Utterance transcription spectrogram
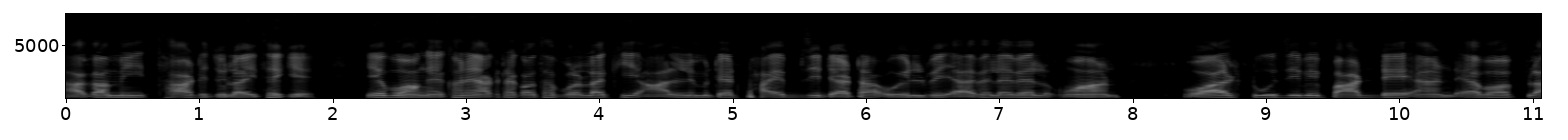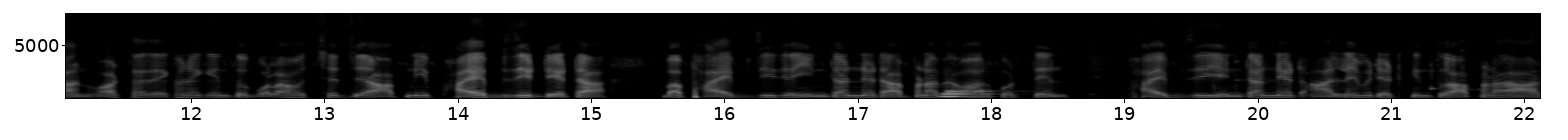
আগামী থার্ড জুলাই থেকে। এবং এখানে একটা কথা বলে রাখি unlimited five G data will be available one wall two GB per day and above plan অর্থাৎ এখানে কিন্তু বলা হচ্ছে যে আপনি ফাইভ জি ডেটা বা ফাইভ জি যে ইন্টারনেট আপনারা ব্যবহার করতেন ফাইভ জি ইন্টারনেট আনলিমিটেড কিন্তু আপনারা আর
